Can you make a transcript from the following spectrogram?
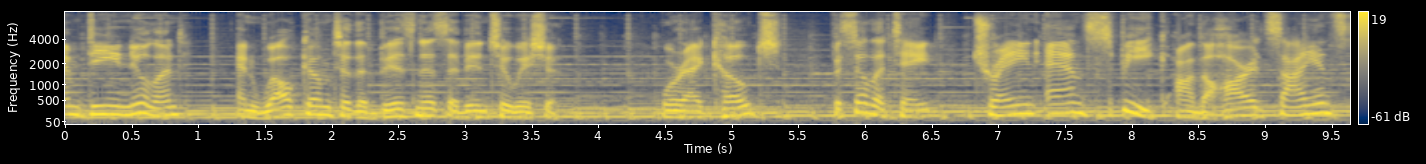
I'm Dean Newlund, and welcome to the Business of Intuition, where I coach, facilitate, train, and speak on the hard science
